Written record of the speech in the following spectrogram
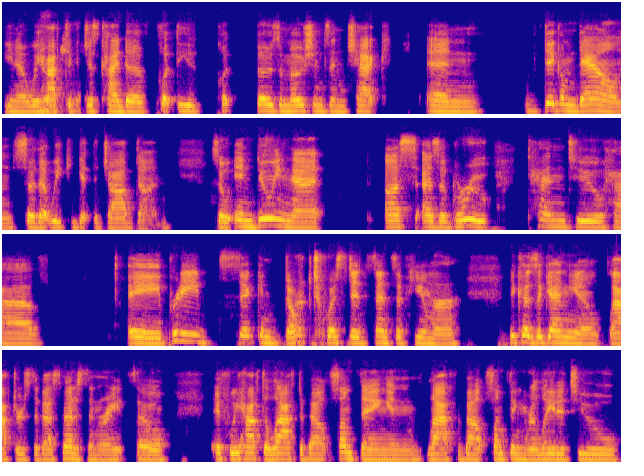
You know we have to just kind of put the put those emotions in check and dig them down so that we can get the job done. So in doing that us as a group tend to have a pretty sick and dark twisted sense of humor because again you know laughter is the best medicine right? So if we have to laugh about something and laugh about something related to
